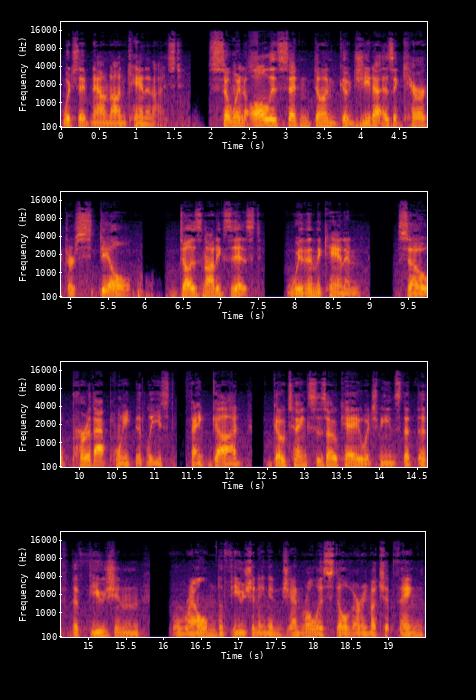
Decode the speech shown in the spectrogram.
which they've now non-canonized. So when all is said and done, Gogeta as a character still does not exist within the canon. So per that point, at least, thank God, Gotenks is okay, which means that the the fusion realm, the fusioning in general, is still very much a thing.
